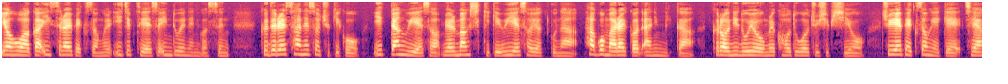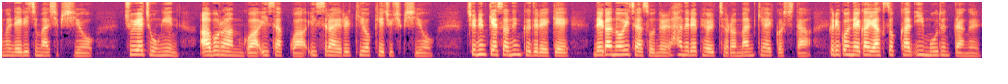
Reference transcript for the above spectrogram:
여호와가 이스라엘 백성을 이집트에서 인도해낸 것은 그들을 산에서 죽이고 이 땅 위에서 멸망시키기 위해서였구나 하고 말할 것 아닙니까? 그러니 노여움을 거두어 주십시오. 주의 백성에게 재앙을 내리지 마십시오. 주의 종인 아브라함과 이삭과 이스라엘을 기억해 주십시오. 주님께서는 그들에게 내가 너희 자손을 하늘의 별처럼 많게 할 것이다. 그리고 내가 약속한 이 모든 땅을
